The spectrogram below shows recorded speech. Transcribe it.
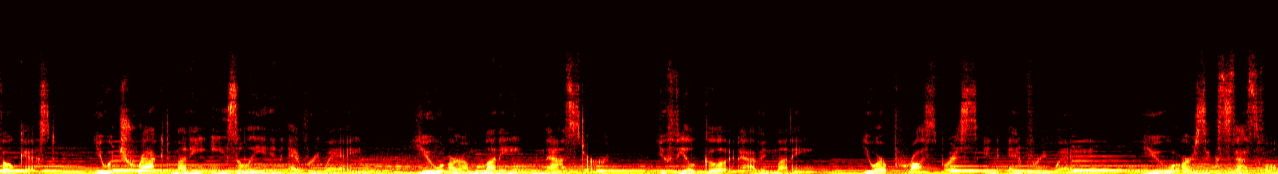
focused. You attract money easily in every way. You are a money master. You feel good having money. You are prosperous in every way. You are successful.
